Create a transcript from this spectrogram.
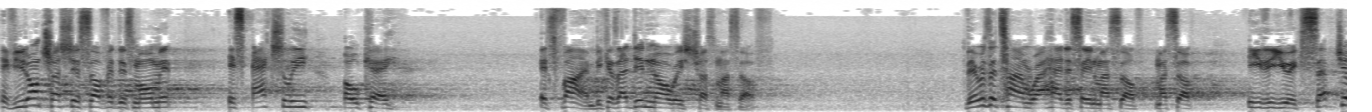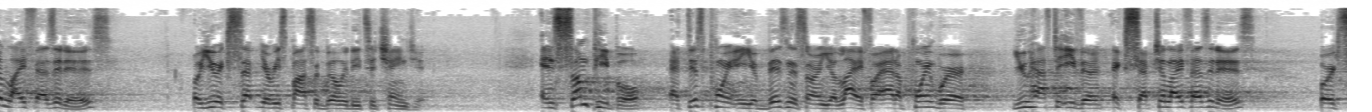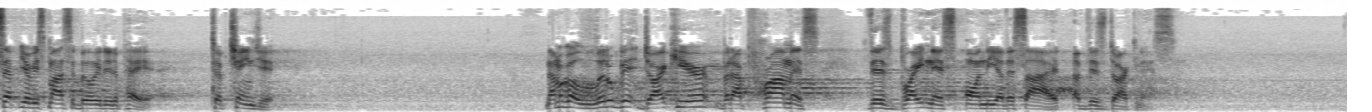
If you don't trust yourself at this moment, it's actually okay. It's fine because I didn't always trust myself. There was a time where I had to say to myself, myself, Either you accept your life as it is, or you accept your responsibility to change it. And some people, at this point in your business or in your life, are at a point where you have to either accept your life as it is, or accept your responsibility to pay it, to change it. Now, I'm gonna go a little bit dark here, but I promise there's brightness on the other side of this darkness.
